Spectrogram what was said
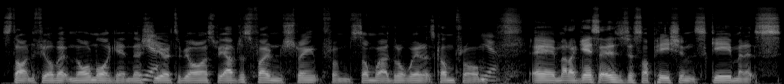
starting to feel a bit normal again this Yeah. year. To be honest with you, I've just found strength from somewhere. I don't know where it's come from. yeah, Um, and I guess it is just a patience game, and it's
